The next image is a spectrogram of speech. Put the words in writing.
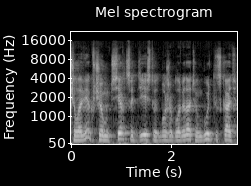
человек, в чем сердце действует Божья благодать, он будет искать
